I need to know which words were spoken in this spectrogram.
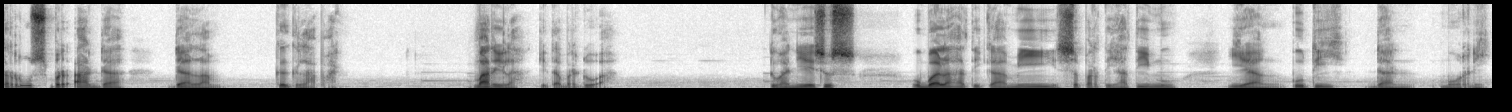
terus berada dalam kegelapan? Marilah kita berdoa. Tuhan Yesus, ubahlah hati kami seperti hatimu yang putih dan murni.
